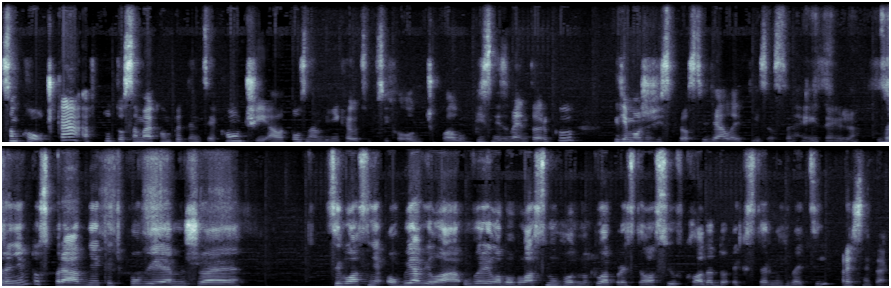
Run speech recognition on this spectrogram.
som koučka a v túto sa moja kompetencia končí, ale poznám vynikajúcu psychologičku alebo biznis mentorku, kde môžeš ísť proste ďalej ty zase, hej, takže. Zhrniem to správne, keď poviem, že si vlastne objavila a uverila vo vlastnú hodnotu a prestala si ju vkladať do externých vecí? Presne tak.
